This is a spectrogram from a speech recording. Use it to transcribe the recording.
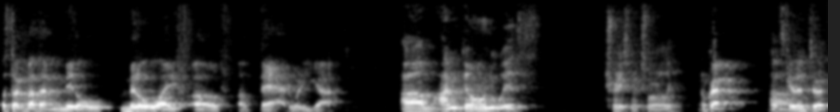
let's talk about that middle middle life of of bad. What do you got? Um, I'm going with Trace McSorley. Okay, let's get Um, into it.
